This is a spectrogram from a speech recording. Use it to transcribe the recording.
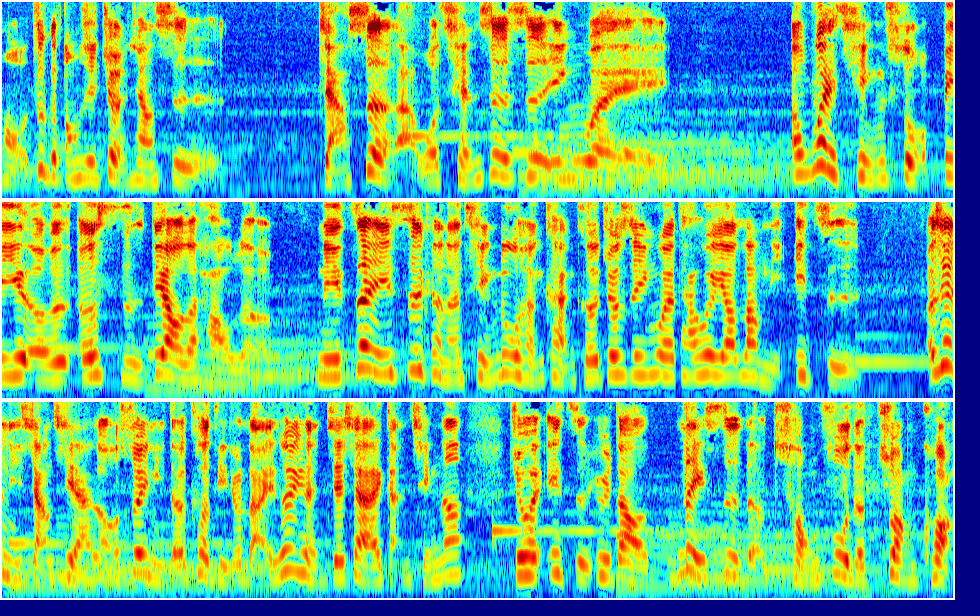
吼，这个东西就很像是，假设啦，我前世是因为，呃，为情所逼而而死掉了。好了，你这一世可能情路很坎坷，就是因为他会要让你一直，而且你想起来了，所以你的课题就来，所以可能接下来感情呢，就会一直遇到类似的重复的状况。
